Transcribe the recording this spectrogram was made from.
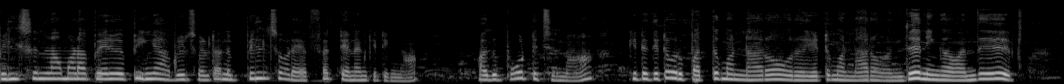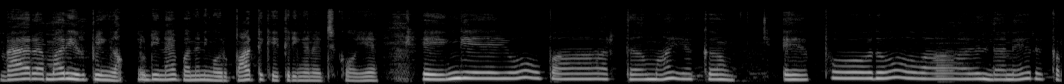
பில்ஸுன்னலாமாடா பேர் வைப்பீங்க அப்படின்னு சொல்லிட்டு அந்த பில்ஸோட எஃபெக்ட் என்னன்னு கேட்டிங்கன்னா அது போட்டுச்சுன்னா கிட்டத்தட்ட ஒரு பத்து மணி நேரம் ஒரு எட்டு மணி நேரம் வந்து நீங்கள் வந்து வேற மாதிரி இருப்பீங்களாம். எப்படின்னா இப்போ வந்து நீங்கள் ஒரு பாட்டு கேட்குறீங்கன்னு வச்சுக்கோயே எங்கேயோ பார்த்த மயக்கம். எப்போதோ வாழ்ந்த நெருக்கம்.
